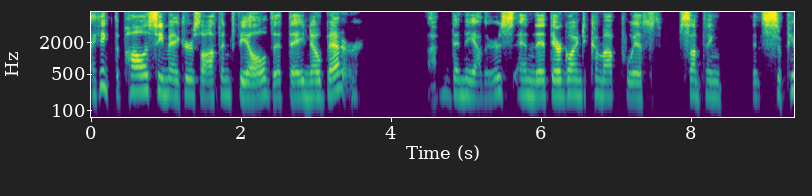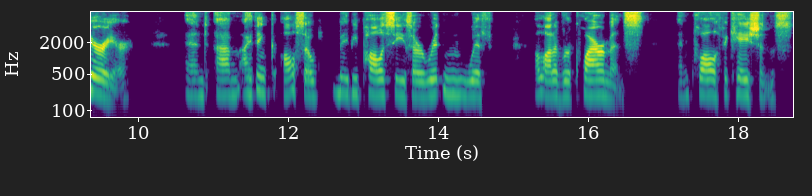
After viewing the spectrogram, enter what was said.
I think the policymakers often feel that they know better uh, than the others and that they're going to come up with something that's superior. And um, I think also maybe policies are written with a lot of requirements and qualifications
